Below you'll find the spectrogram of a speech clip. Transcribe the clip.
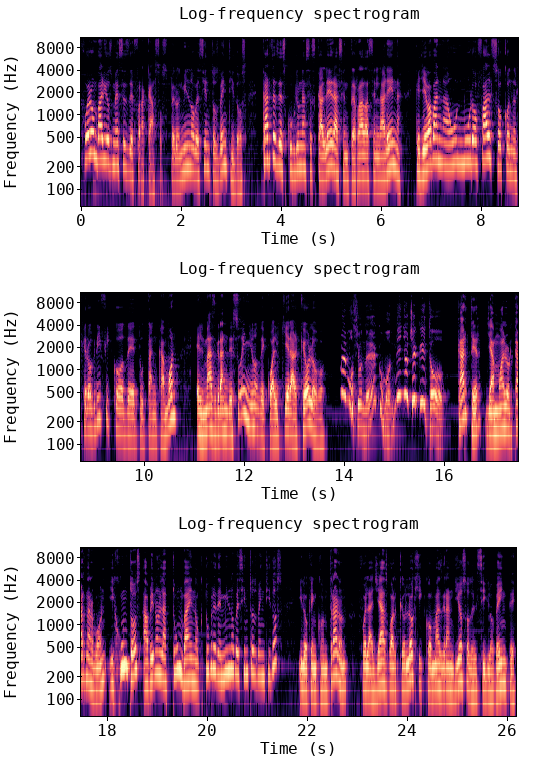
Fueron varios meses de fracasos, pero en 1922 Carter descubrió unas escaleras enterradas en la arena que llevaban a un muro falso con el jeroglífico de Tutankamón, el más grande sueño de cualquier arqueólogo. Me emocioné como niño chiquito. Carter llamó a Lord Carnarvon y juntos abrieron la tumba en octubre de 1922 y lo que encontraron fue el hallazgo arqueológico más grandioso del siglo XX,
